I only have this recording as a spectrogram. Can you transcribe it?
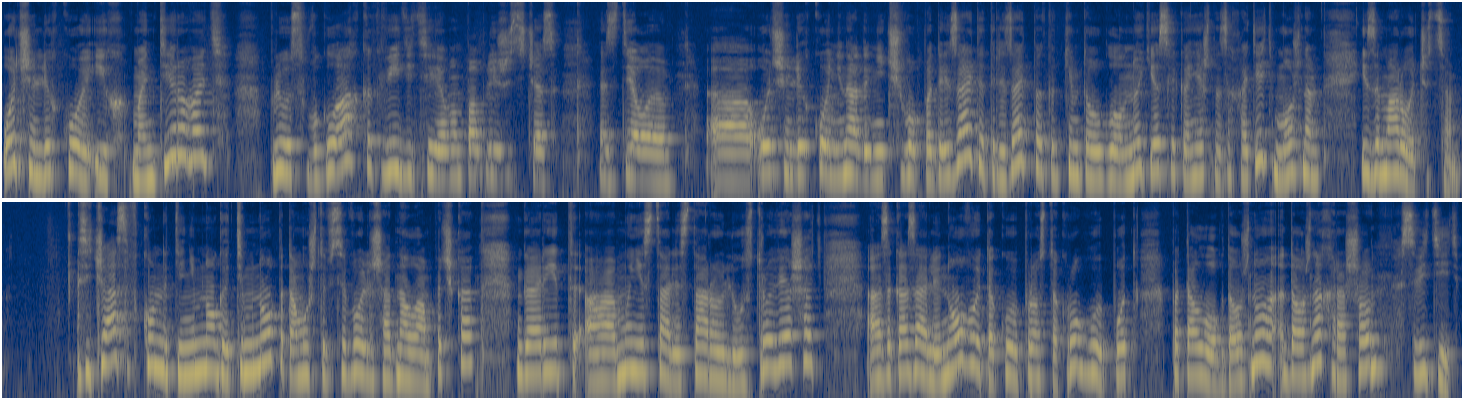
Очень легко их монтировать. Плюс в углах, как видите, я вам поближе сейчас сделаю, э, очень легко, не надо ничего подрезать, отрезать под каким-то углом. Но если, конечно, захотеть, можно и заморочиться. Сейчас в комнате немного темно, потому что всего лишь одна лампочка горит. А, мы не стали старую люстру вешать, а, заказали новую, такую просто круглую под потолок. Должно, должна хорошо светить.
